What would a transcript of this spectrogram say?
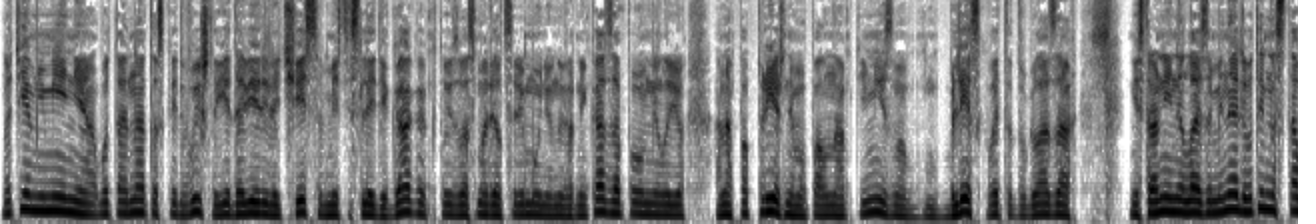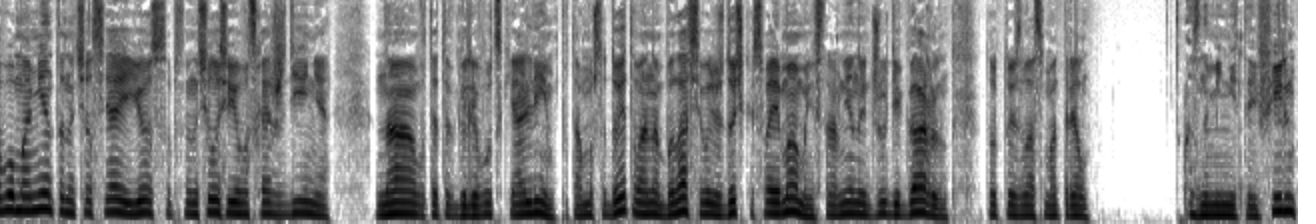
Но, тем не менее, вот она, так сказать, вышла, ей доверили честь вместе с Леди Гага. Кто из вас смотрел церемонию, наверняка запомнил ее. Она по-прежнему полна оптимизма, блеск в этот в глазах. Несравненный Лайза Минелли. Вот именно с того момента начался ее, собственно, началось ее восхождение на вот этот голливудский Олимп, потому что до этого она была всего лишь дочкой своей мамы, несравненной Джуди Гарлин. Тот, кто из вас смотрел знаменитый фильм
